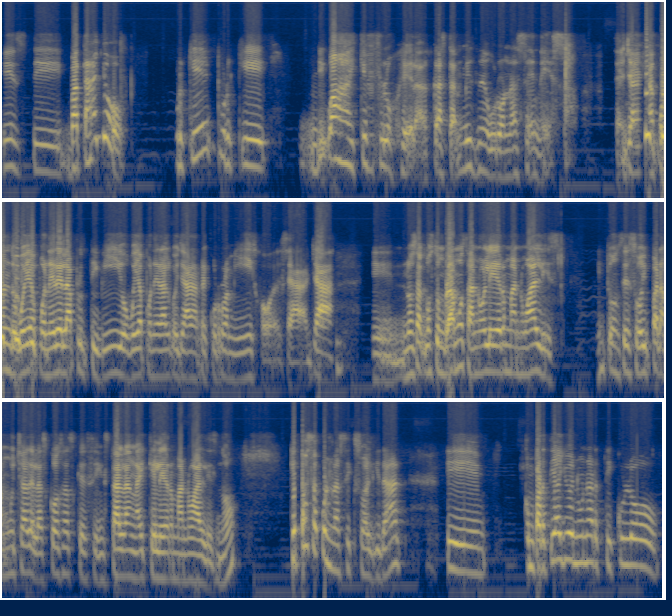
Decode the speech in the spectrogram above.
este, batallo. ¿Por qué? Porque digo, ay, qué flojera gastar mis neuronas en eso. ya, cuando voy a poner el Apple TV o voy a poner algo, ya recurro a mi hijo. O sea, ya eh, nos acostumbramos a no leer manuales. Entonces, hoy para muchas de las cosas que se instalan hay que leer manuales, ¿no? ¿Qué pasa con la sexualidad? Eh, compartía yo en un artículo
